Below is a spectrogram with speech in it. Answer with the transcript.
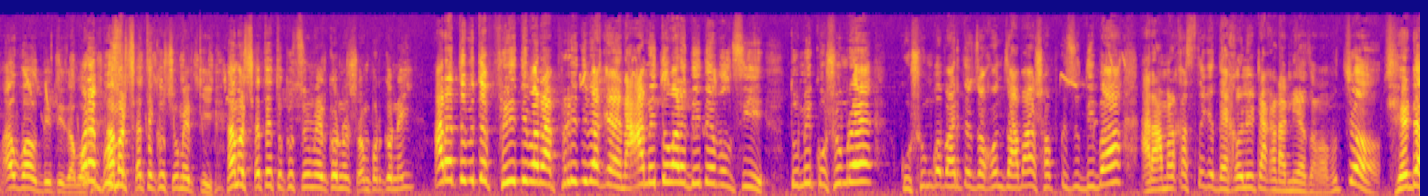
ফাউ ফাউ দিতে যাব? আমার সাথে কুসুমের কি? আমার সাথে তো কুসুমের কোনো সম্পর্ক নেই। আরে তুমি তো ফ্রি দিবা না ফ্রি দিবা কেন? আমি তোমারে দিতে বলছি। তুমি কুসুমরে কুসুমকে বাড়িতে যখন যাবা সবকিছু দিবা আর আমার কাছ থেকে দেখা হলে টাকাটা নিয়ে যাবা বুঝছ? সেটা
